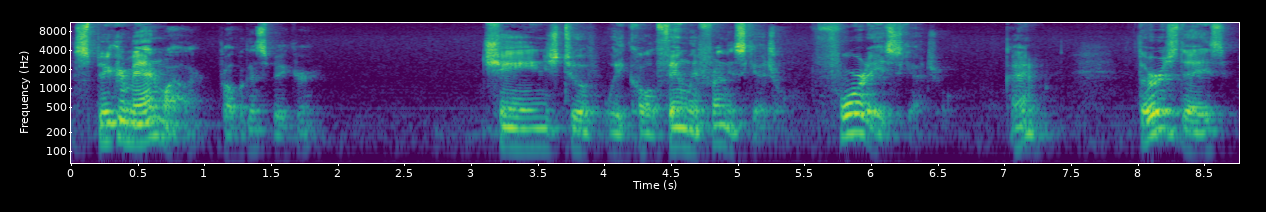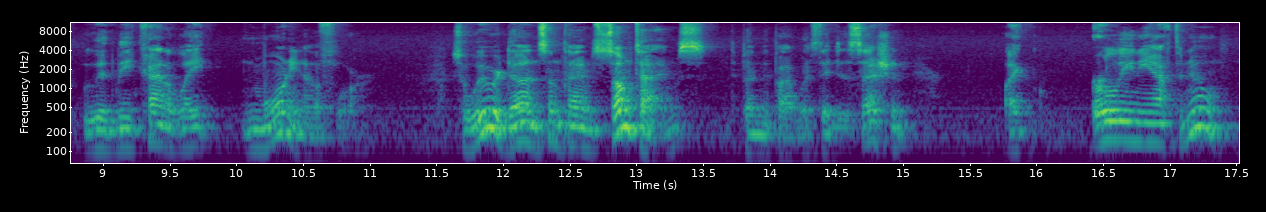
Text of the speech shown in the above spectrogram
Speaker Mannweiler, Republican Speaker, changed to a what we called family friendly schedule, four day schedule. Okay? Thursdays, we would meet kind of late morning on the floor. So we were done sometimes, sometimes, depending upon what stage of the session, like early in the afternoon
